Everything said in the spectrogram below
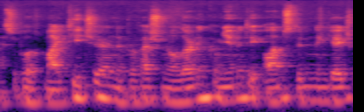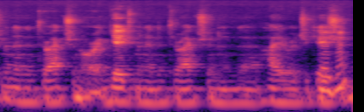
I suppose, my teacher in the professional learning community on student engagement and interaction or engagement and interaction in uh, higher education. Mm-hmm.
